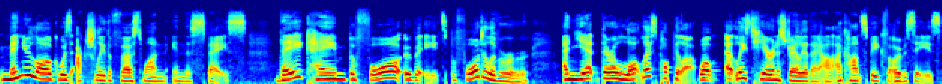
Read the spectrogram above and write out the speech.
Menulog was actually the first one in this space. They came before Uber Eats, before Deliveroo, and yet they're a lot less popular. Well, at least here in Australia they are. I can't speak for overseas.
